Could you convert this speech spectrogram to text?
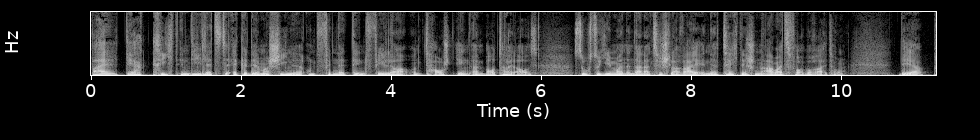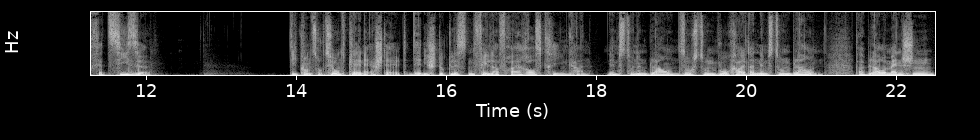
Weil der kriecht in die letzte Ecke der Maschine und findet den Fehler und tauscht irgendein Bauteil aus. Suchst du jemanden in deiner Tischlerei in der technischen Arbeitsvorbereitung, der präzise die Konstruktionspläne erstellt, der die Stücklisten fehlerfrei rauskriegen kann, nimmst du einen blauen. Suchst du einen Buchhalter, nimmst du einen blauen. Weil blaue Menschen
